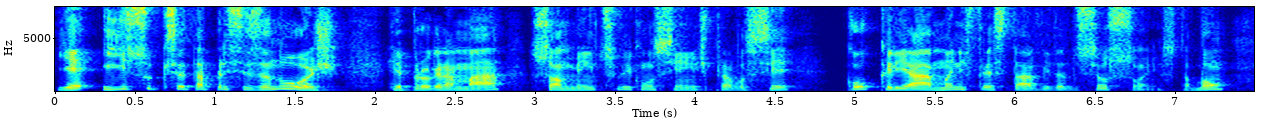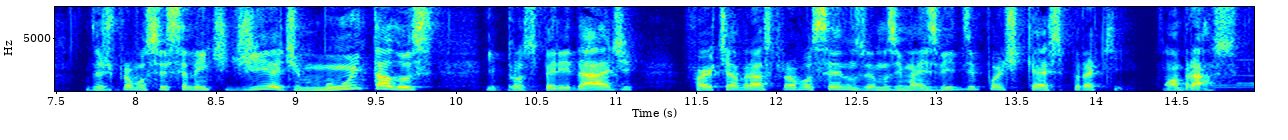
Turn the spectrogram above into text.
E é isso que você está precisando hoje, reprogramar sua mente subconsciente para você co-criar, manifestar a vida dos seus sonhos, tá bom? Desejo para você um excelente dia de muita luz e prosperidade. Forte abraço para você, nos vemos em mais vídeos e podcasts por aqui. Um abraço.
